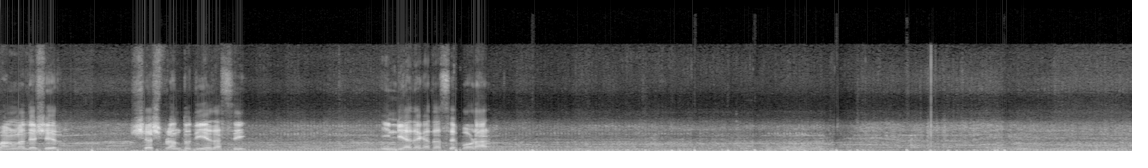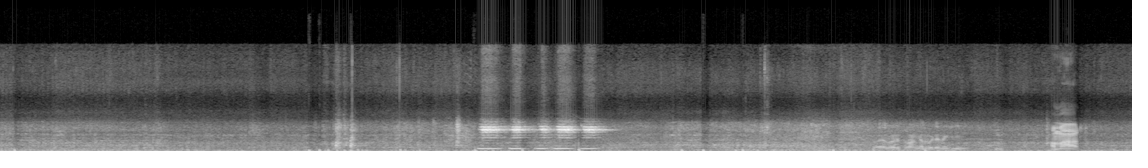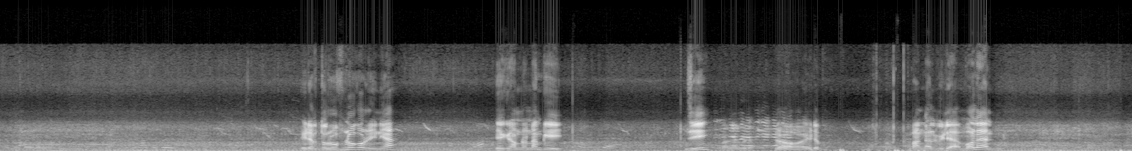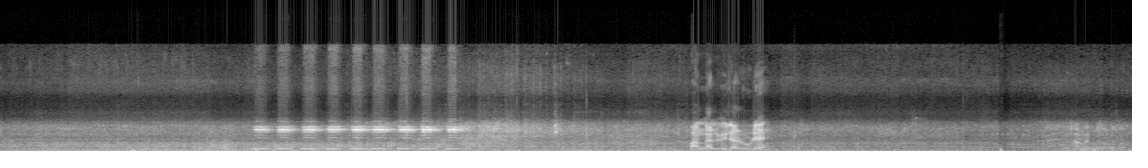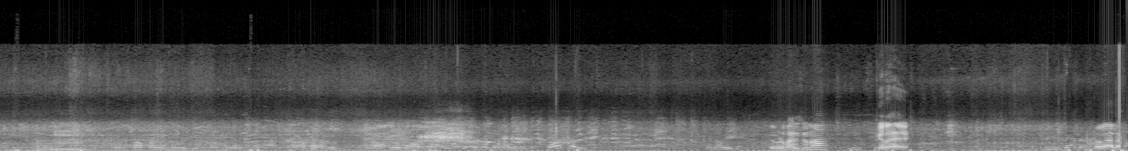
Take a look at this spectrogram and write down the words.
বাংলাদেশের শেষ প্রান্ত দিয়ে যাচ্ছি। ইন্ডিয়া দেখা যাচ্ছে বর্ডার আমার? এটা তো রূপনগরই না? এই গ্রামটার নাম কি? জি? এটা বাঙ্গাল বিড়া বলেন বাঙ্গাল বিড়া রুডে সামনে এবারে পারিছ না কেরে ও আলা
